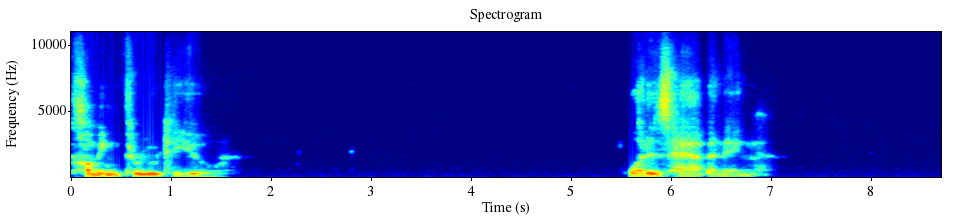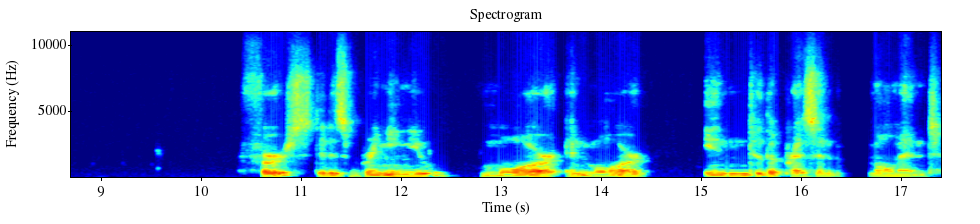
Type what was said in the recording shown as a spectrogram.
coming through to you. What is happening? First, it is bringing you more and more into the present moment.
